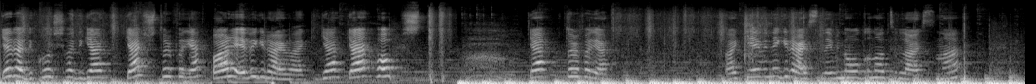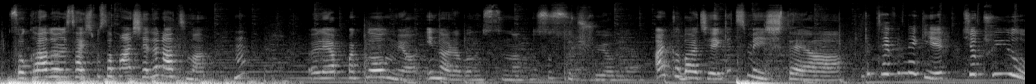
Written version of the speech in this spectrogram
Gel hadi koş hadi gel. Gel şu tarafa gel. Bari eve girer belki. Gel gel hop. şşt. Gel bu tarafa gel. Belki evine girersin. Evin olduğunu hatırlarsın ha. Sokağa da öyle saçma sapan şeyler atma. Hı? Öyle yapmakla olmuyor. İn arabanın üstüne. Nasıl suçluyor ya? Arka bahçeye gitme işte ya. Git evine gir. Yat uyu.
